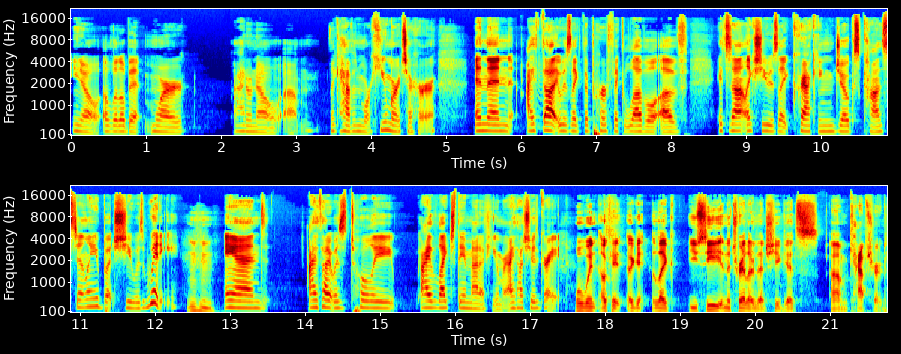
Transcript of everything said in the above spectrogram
you know, a little bit more, I don't know, um, like having more humor to her. And then I thought it was like the perfect level of. It's not like she was like cracking jokes constantly, but she was witty, Mm-hmm. and I thought it was totally. I liked the amount of humor. I thought she was great. Well, when okay, again, like you see in the trailer that she gets um, captured,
